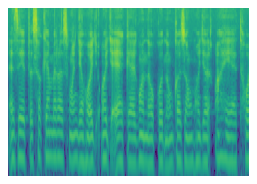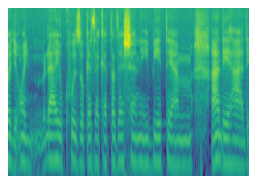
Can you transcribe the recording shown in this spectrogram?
ezért a szakember azt mondja, hogy, hogy el kell gondolkodnunk azon, hogy ahelyett, hogy, hogy rájuk húzzuk ezeket az SNI, BTM, ADHD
